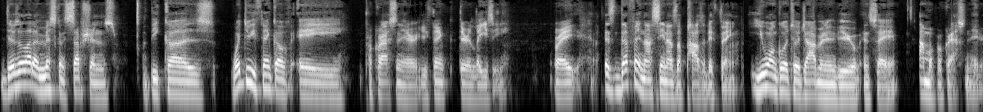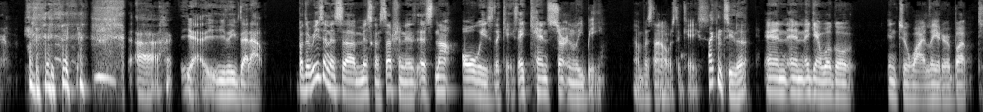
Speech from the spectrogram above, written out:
there's a lot of misconceptions because what do you think of a procrastinator? You think they're lazy right? It's definitely not seen as a positive thing. You won't go to a job interview and say, I'm a procrastinator. uh, yeah, you leave that out. But the reason it's a misconception is it's not always the case. It can certainly be, um, but it's not always the case. I can see that. And and again, we'll go into why later. But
